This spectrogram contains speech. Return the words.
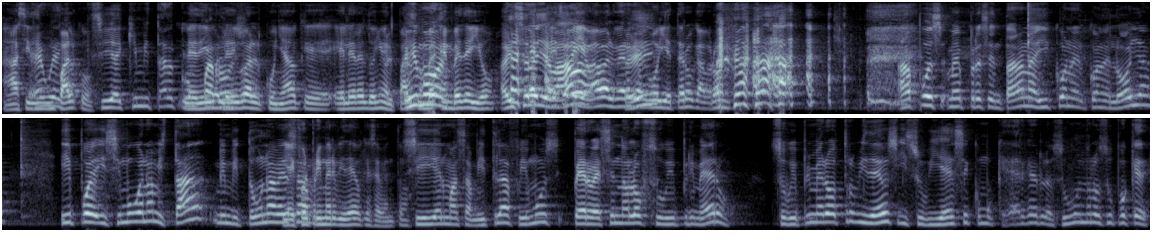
Ah, sí, Eh, un güey, palco. Sí, hay que invitar al compa Le digo, le digo al cuñado que él era el dueño del palco en vez- en vez de yo. ahí se la llevaba. llevaba el verga, el bolletero cabrón. Ah, pues me presentaron ahí con el, con el Oya. Y pues hicimos buena amistad. Me invitó una vez y ahí a- fue el primer video que se aventó. Sí, en Mazamitla fuimos, pero ese no lo subí primero. Subí primero otros videos y subí ese como que, verga, lo subo, no lo subo, porque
